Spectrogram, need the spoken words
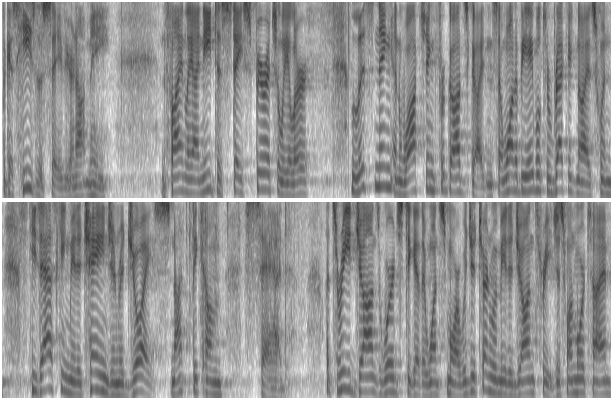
because he's the Savior, not me. And finally, I need to stay spiritually alert, listening and watching for God's guidance. I want to be able to recognize when He's asking me to change and rejoice, not become sad. Let's read John's words together once more. Would you turn with me to John 3 just one more time?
